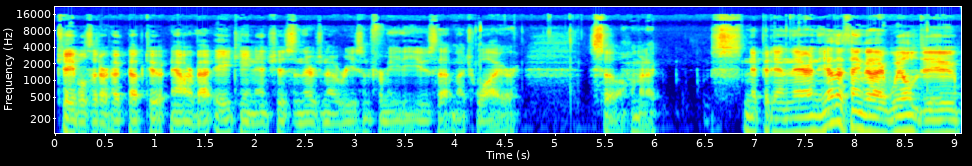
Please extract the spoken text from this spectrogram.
cables that are hooked up to it now are about 18 inches and there's no reason for me to use that much wire. So I'm gonna snip it in there. And the other thing that I will do,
